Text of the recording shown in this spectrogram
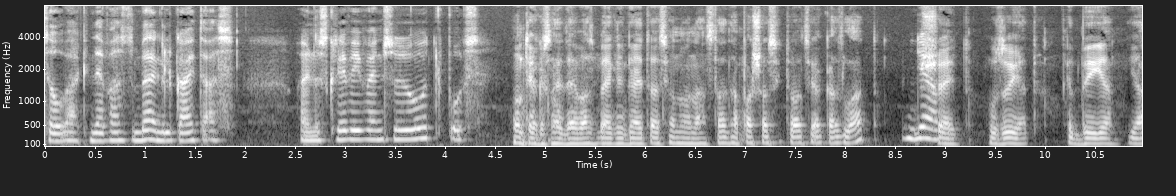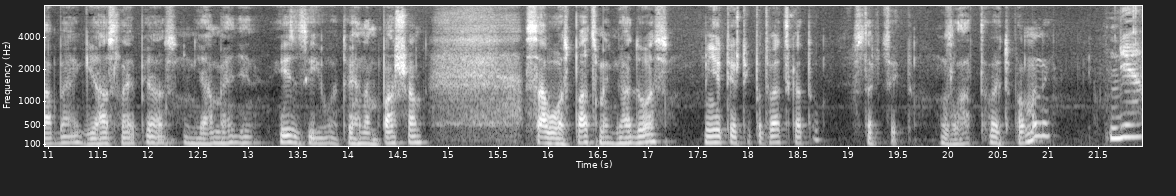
cilvēku devās bēgļu gaitās vai nu uz Krieviju, vai nu uz otru pusi. Un tie, kas nedēvās bēgļu gaitās, jau nonāca tādā pašā situācijā kā Zlata. Jā. Šeit, uz vietas, kad bija jābēg, jāslēpjas un jāmēģina izdzīvot vienam pašam savos 11 gados. Viņi ir tieši tikpat veci kā tu, starp citu, Zlata. Vai tu pamanīji? Jā.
